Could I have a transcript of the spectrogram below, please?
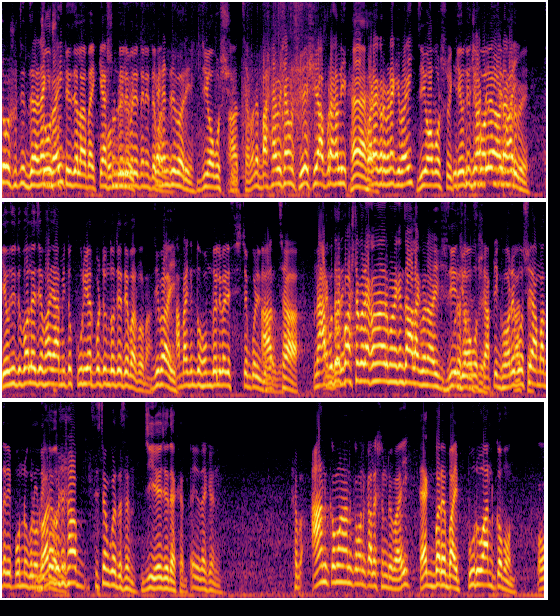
চৌষট্টি জেলা নাকি ভাই? চৌষট্টি জেলা ভাই ক্যাশ অন ডেলিভারিতে নিতে পারবেন। Delivery? জি অবশ্যই। আচ্ছা মানে বাসায় বসে এখন শুয়ে শুয়ে আপনারা খালি হ্যাঁ, অর্ডার হ্যাঁ। করবে নাকি ভাই? জি অবশ্যই। কেউ যদি বলে যে ভাই করবে। কেউ যদি বলে যে ভাই আমি তো কুরিয়ার পর্যন্ত যেতে পারব না। জি ভাই। আমরা কিন্তু হোম ডেলিভারি সিস্টেম করে পারব। আচ্ছা না আপনাদের কষ্ট করে এখন আর মনে যাওয়া লাগবে না জি জি অবশ্যই। আপনি ঘরে বসে আচ্ছা। আমাদের এই পণ্যগুলো নিতে ঘরে বসে সব সিস্টেম করে দিয়েছেন জি এই যে দেখেন। এই যে দেখেন। সব আনকমন আনকমন কালেকশন রে ভাই। একবারে ভাই পুরো আনকমন ও।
